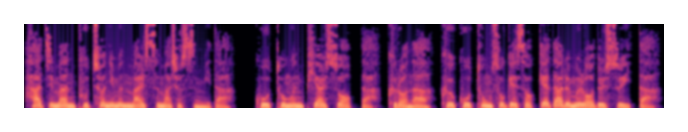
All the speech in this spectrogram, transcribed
하지만 부처님은 말씀하셨습니다. 고통은 피할 수 없다. 그러나 그 고통 속에서 깨달음을 얻을 수 있다.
